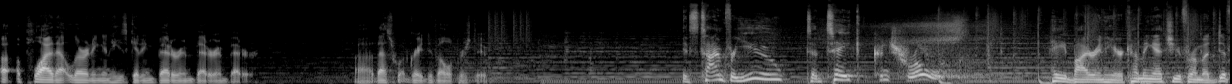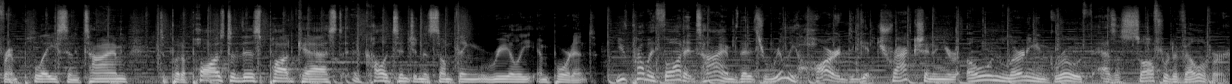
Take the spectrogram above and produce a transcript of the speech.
uh, apply that learning, and he's getting better and better and better. Uh, that's what great developers do. It's time for you to take control. Hey, Byron here, coming at you from a different place and time to put a pause to this podcast and call attention to something really important. You've probably thought at times that it's really hard to get traction in your own learning and growth as a software developer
